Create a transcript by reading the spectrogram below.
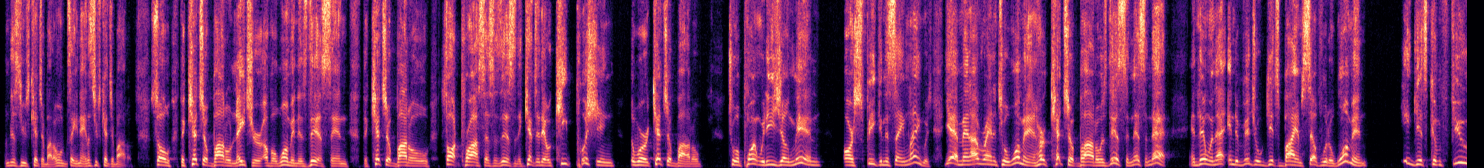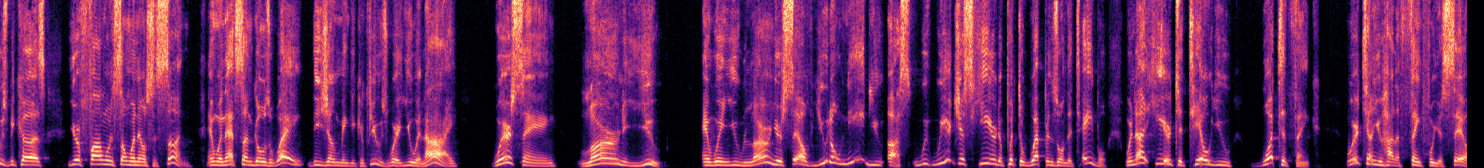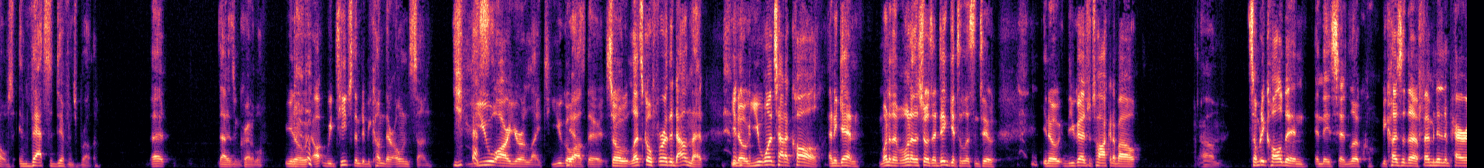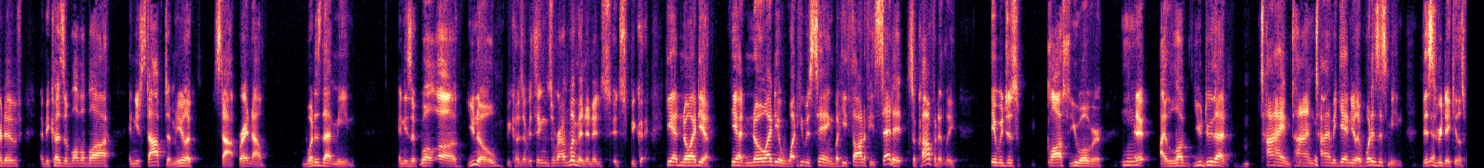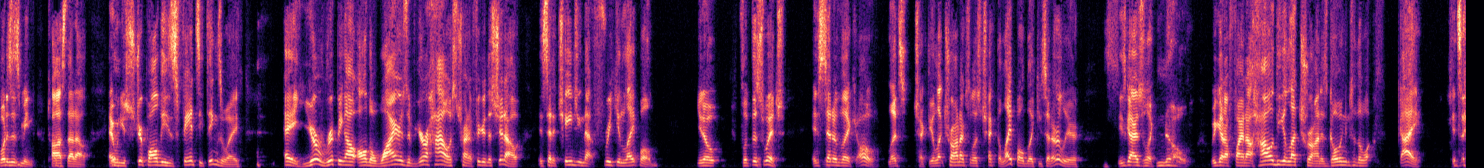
I'm just use ketchup bottle. I won't say your name. Let's use ketchup bottle. So the ketchup bottle nature of a woman is this, and the ketchup bottle thought process is this, and the ketchup, they'll keep pushing the word ketchup bottle to a point where these young men are speaking the same language. Yeah, man, I ran into a woman and her ketchup bottle is this and this and that. And then when that individual gets by himself with a woman, he gets confused because you're following someone else's son. And when that son goes away, these young men get confused. Where you and I, we're saying, learn you. And when you learn yourself, you don't need you, us. We, we're just here to put the weapons on the table. We're not here to tell you what to think. We're telling you how to think for yourselves. And that's the difference, brother. That that is incredible. You know, uh, we teach them to become their own son. Yes. You are your light. You go yes. out there. So let's go further down that. You know, you once had a call, and again, one of the one of the shows I did get to listen to. You know, you guys were talking about. Um, somebody called in and they said, "Look, because of the feminine imperative and because of blah blah blah," and you stopped him, and you're like, "Stop right now! What does that mean?" And he's like, "Well, uh, you know, because everything's around women, and it's it's because he had no idea. He had no idea what he was saying, but he thought if he said it so confidently, it would just gloss you over. Mm-hmm. It, I love you do that time, time, time again. You're like, what does this mean? This yeah. is ridiculous. What does this mean? Toss that out. And when you strip all these fancy things away, hey, you're ripping out all the wires of your house trying to figure this shit out instead of changing that freaking light bulb. You know, flip the switch instead of like, oh, let's check the electronics, let's check the light bulb, like you said earlier. These guys are like, no, we got to find out how the electron is going into the guy. It's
